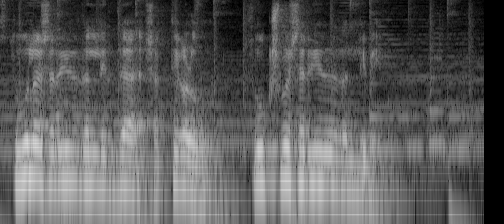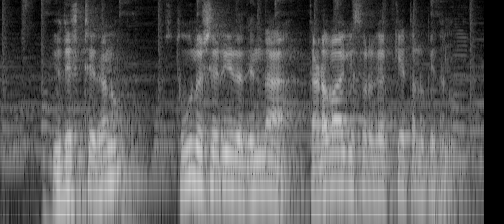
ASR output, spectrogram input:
ಸ್ಥೂಲ ಶರೀರದಲ್ಲಿದ್ದ ಶಕ್ತಿಗಳು ಸೂಕ್ಷ್ಮ ಶರೀರದಲ್ಲಿವೆ. ಯುಧಿಷ್ಠಿರನು ಸ್ಥೂಲ ಶರೀರದಿಂದ ತಡವಾಗಿ ಸ್ವರ್ಗಕ್ಕೆ ತಲುಪಿದನು.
